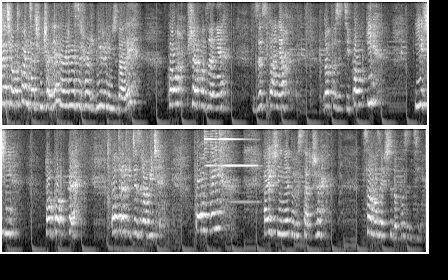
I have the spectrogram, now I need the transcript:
Trzecie od końca ćwiczenie, także jesteśmy już bliżej niż dalej. To przechodzenie ze stania do pozycji pompki. I jeśli tą pompkę potraficie zrobić ok, a jeśli nie, to wystarczy samo zejście do pozycji.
